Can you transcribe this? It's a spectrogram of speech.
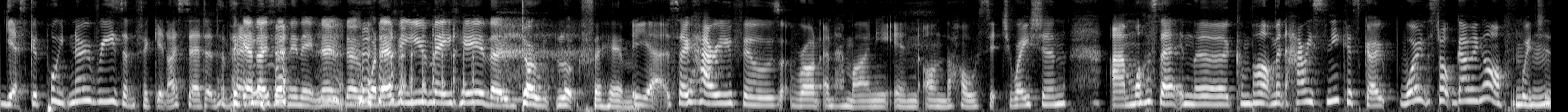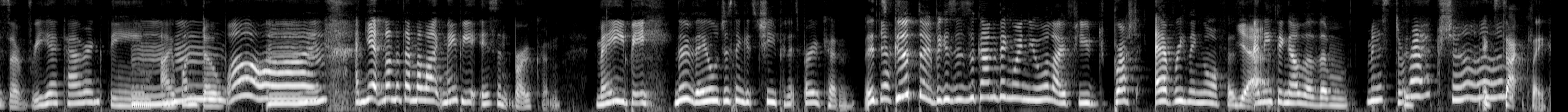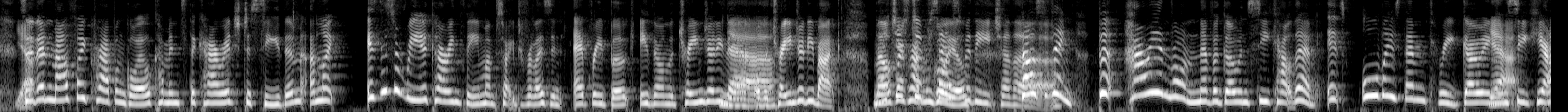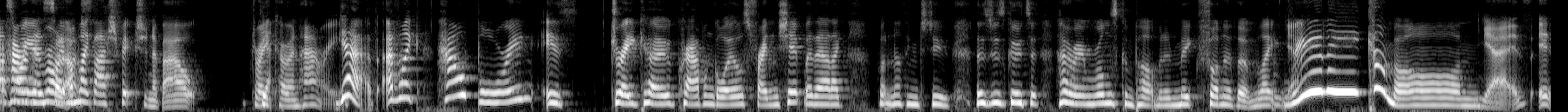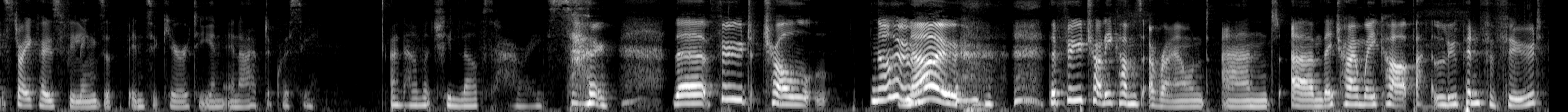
yes, good point. No reason. Forget I said anything. Forget I said anything. No, no, whatever you may hear though, don't look for him. Yeah, so Harry fills Ron and Hermione in on the whole situation. And whilst they're in the compartment, Harry's Sneakoscope won't stop going off, which Mm-hmm. is a reoccurring theme. I wonder why. Mm-hmm. And yet none of them are like, maybe it isn't broken. Maybe. No, they all just think it's cheap and it's broken. It's Yeah. good though because it's the kind of thing when your life you brush everything off as Yeah. anything other than Misdirection. Exactly. Yeah. So then Malfoy, Crabbe, and Goyle come into the carriage to see them, and like, is this a reoccurring theme? I'm starting to realize in every book, either on the train journey there or the train journey back. Malfoy, just Crabbe, and Goyle. with each other. That's the thing. But Harry and Ron never go and seek out them. It's always them three going and seeking out That's Harry and Ron. so I'm like, slash fiction about Draco and Harry. yeah. I'm like, how boring is Draco, Crabbe, and Goyle's friendship where they're like, got nothing to do. Let's just go to Harry and Ron's compartment and make fun of them. Like, Yeah. really? Come on. Yeah, it's it's Draco's feelings of insecurity and inadequacy. And how much he loves Harry. So, the food troll. No. No! the food trolley comes around and um, they try and wake up Lupin for food,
